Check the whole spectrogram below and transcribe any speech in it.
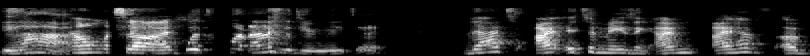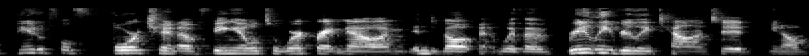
Yeah. Oh my So gosh. What's going on with your music? that's I it's amazing. I'm I have a beautiful fortune of being able to work right now. I'm in development with a really really talented, you know,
